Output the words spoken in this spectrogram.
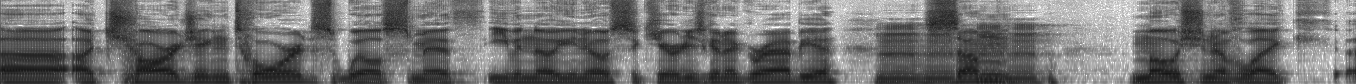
uh, a charging towards will smith even though you know security's going to grab you mm-hmm, some mm-hmm motion of like uh,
